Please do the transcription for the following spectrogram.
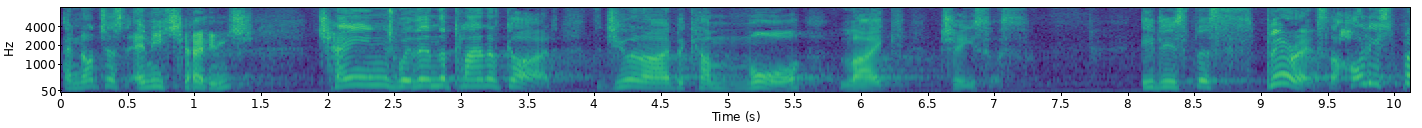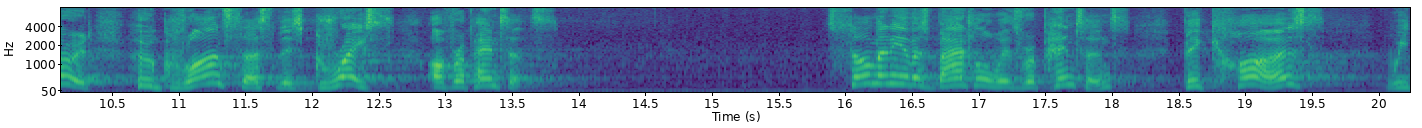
And not just any change, change within the plan of God, that you and I become more like Jesus. It is the Spirit, the Holy Spirit, who grants us this grace of repentance. So many of us battle with repentance because we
